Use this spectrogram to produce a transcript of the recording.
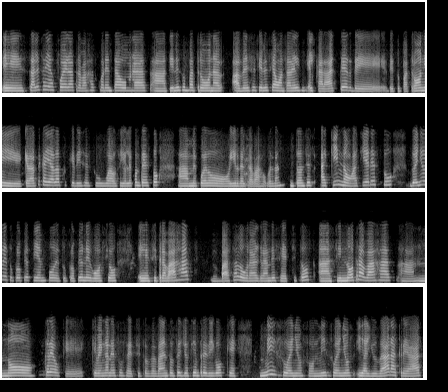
eh, sales allá afuera, trabajas 40 horas, ah, tienes un patrón, a, veces tienes que aguantar el, el carácter de, tu patrón y quedarte callada porque dices tú, wow, si yo le contesto, ah, me puedo ir del trabajo, ¿verdad? Entonces, aquí no, aquí eres tú dueño de tu propio tiempo, de tu propio negocio. Eh, si trabajas, vas a lograr grandes éxitos. Ah, si no trabajas, ah, no creo que, vengan esos éxitos, ¿verdad? Entonces yo siempre digo que mis sueños son mis sueños y ayudar a crear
